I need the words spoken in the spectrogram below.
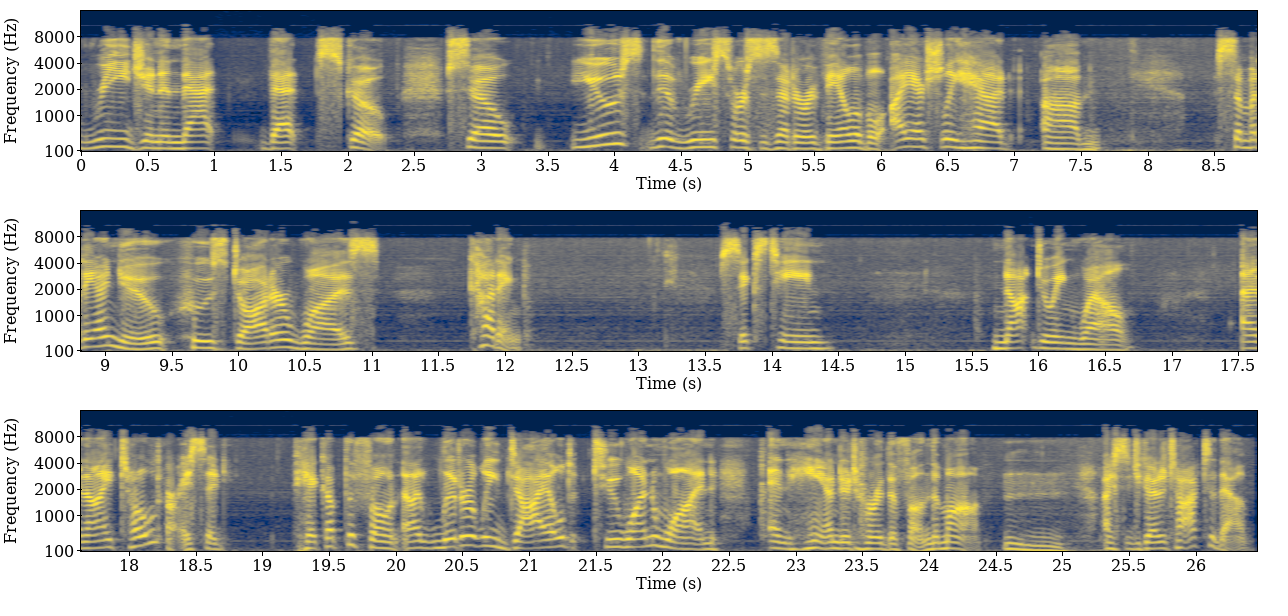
region and that that scope. So use the resources that are available. I actually had um, somebody I knew whose daughter was cutting, 16, not doing well. And I told her, I said, pick up the phone. And I literally dialed 211 and handed her the phone, the mom. Mm-hmm. I said, you got to talk to them,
